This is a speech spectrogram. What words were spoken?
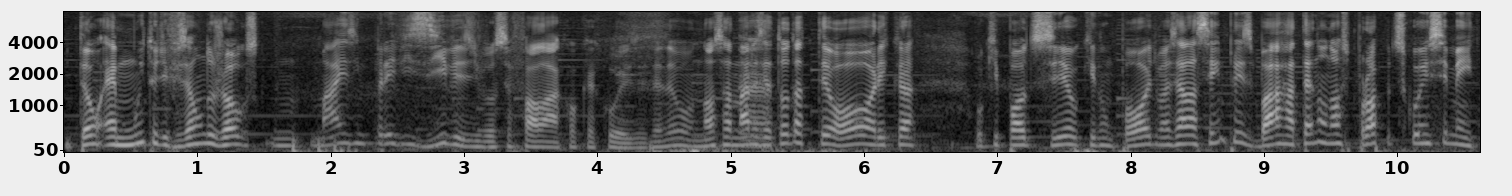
Então, é muito difícil. É um dos jogos mais imprevisíveis de você falar qualquer coisa, entendeu? Nossa análise É. é toda teórica, o que pode ser, o que não pode, mas ela sempre esbarra até no nosso próprio desconhecimento.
